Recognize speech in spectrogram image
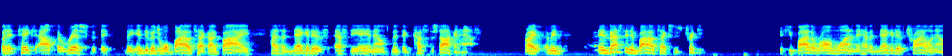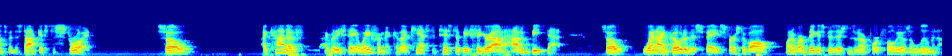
but it takes out the risk that the, the individual biotech I buy has a negative FDA announcement that cuts the stock in half, right? I mean, investing in biotechs is tricky. If you buy the wrong one and they have a negative trial announcement, the stock gets destroyed. So I kind of, I really stay away from it because I can't statistically figure out how to beat that. So when I go to the space, first of all, one of our biggest positions in our portfolio is Illumina.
